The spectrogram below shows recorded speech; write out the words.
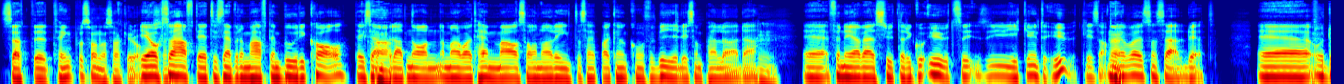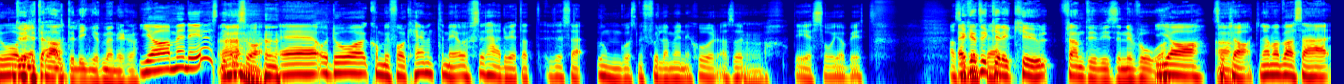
Så att, eh, tänk på sådana saker också. Jag har också haft det, till exempel de har haft en booty call, till exempel att någon, när man har varit hemma och så har någon ringt och sagt att kan komma förbi liksom på en lördag. Mm. Eh, för när jag väl slutade gå ut så, så gick jag ju inte ut liksom. Nej. Jag var som så här, du vet. Eh, och då Du är lite jag, allt eller inget människa. Ja, men det är lite så. Eh, och då kommer folk hem till mig och så det här du vet att så här, umgås med fulla människor, alltså Mm. åh, det är så jobbigt. Alltså, jag kan tycka det är kul fram till viss nivå. Ja, såklart. När man bara så här... Eh,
